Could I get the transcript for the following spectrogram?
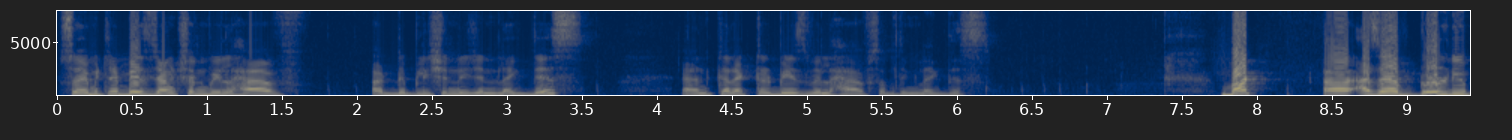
So, emitter base junction will have a depletion region like this and collector base will have something like this. But uh, as I have told you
